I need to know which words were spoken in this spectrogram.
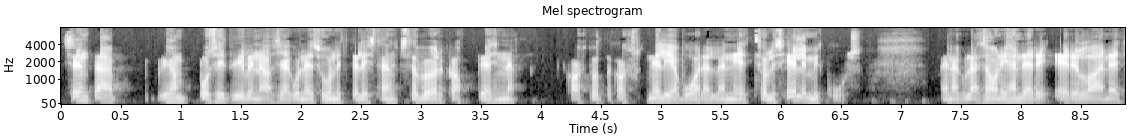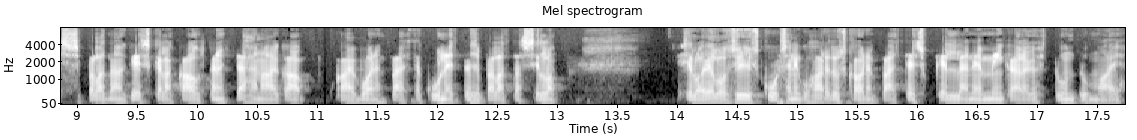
sentään ihan positiivinen asia, kun ne suunnitteli sitä, nyt sitä World Cupia sinne 2024 vuodelle, niin että se olisi helmikuussa. Meidän kyllä se on ihan eri, erilainen, että se pelataan keskellä kautta nyt tähän aikaan kai vuoden päästä, kun että se pelattaisiin silloin, silloin elo-syyskuussa niin kuin harjoituskauden päätteessä, kellään ei ole minkäänlaista tuntumaa ja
